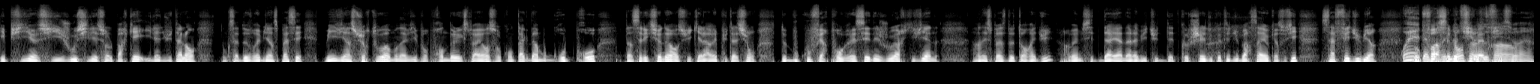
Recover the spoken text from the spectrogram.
Et puis, euh, s'il joue, s'il est sur le parquet, il a du talent. Donc, ça devrait bien se passer. Mais il vient surtout, à mon avis, pour prendre de l'expérience au contact d'un groupe pro, d'un sélectionneur aussi qui a la réputation de beaucoup faire progresser des joueurs qui viennent à un espace de temps réduit. Alors, même si Diane a l'habitude d'être coaché du côté du Barça, il n'y a aucun souci. Ça fait du bien. Ouais, Donc forcément, autre ça va être philosophie, un-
